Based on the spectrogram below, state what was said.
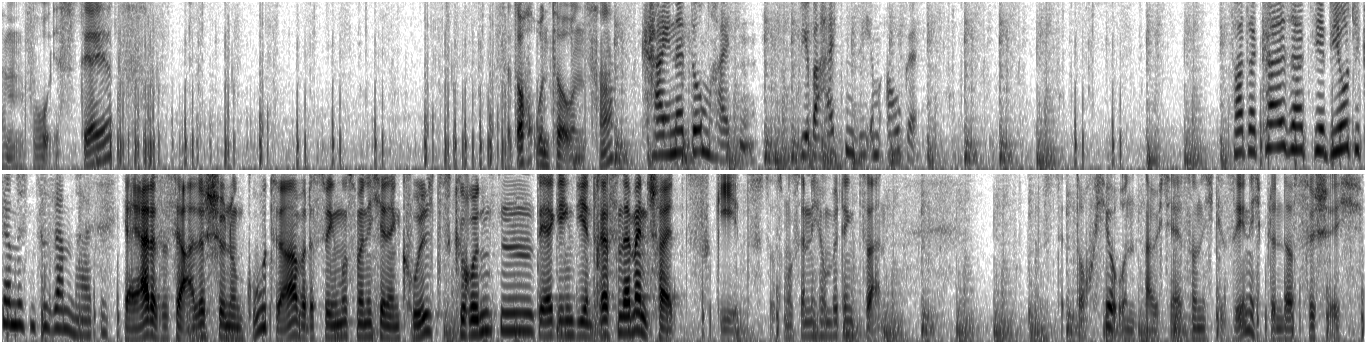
Ähm, wo ist der jetzt? Ist er doch unter uns, hä? Keine Dummheiten. Wir behalten sie im Auge. Vater Karl sagt, wir Biotiker müssen zusammenhalten. Ja, ja, das ist ja alles schön und gut, ja, aber deswegen muss man nicht hier den Kult gründen, der gegen die Interessen der Menschheit geht. Das muss ja nicht unbedingt sein. Ist der doch hier unten? Habe ich den jetzt noch nicht gesehen? Ich blinder Fisch, ich.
